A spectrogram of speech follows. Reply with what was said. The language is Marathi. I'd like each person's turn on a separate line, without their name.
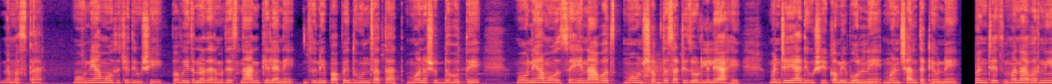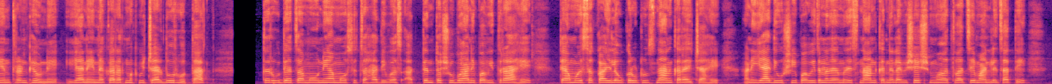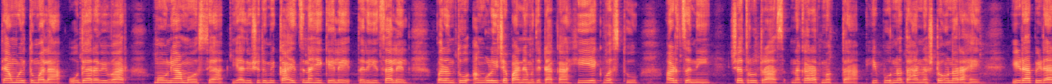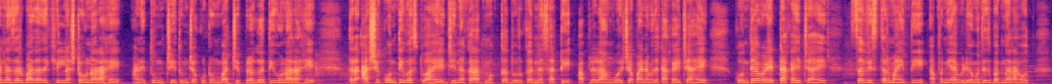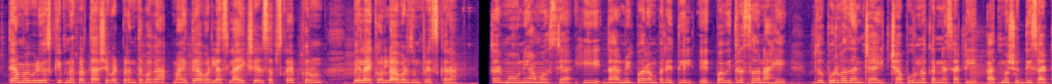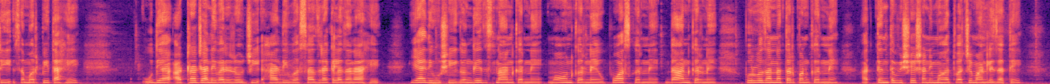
नमस्कार. मौनी अमावस्येच्या दिवशी पवित्र नद्यांमध्ये स्नान केल्याने जुनी पापे धुवून जातात मन शुद्ध होते. मौनी अमावस्या हे नावच मौन शब्दासाठी जोडलेले आहे. म्हणजे या दिवशी कमी बोलणे मन शांत ठेवणे म्हणजेच मनावर नियंत्रण ठेवणे याने नकारात्मक विचार दूर होतात. तर उद्याचा मौनी अमावस्येचा हा दिवस अत्यंत शुभ आणि पवित्र आहे. त्यामुळे सकाळी लवकर उठून स्नान करायचे आहे. आणि या दिवशी पवित्र नद्यांमध्ये स्नान करण्याला विशेष महत्त्वाचे मानले जाते. त्यामुळे तुम्हाला उद्या रविवार मौनी अमावस्या या दिवशी तुम्ही काहीच नाही केले तरीही चालेल. परंतु आंघोळीच्या पाण्यामध्ये टाका. ही एक वस्तू. अडचणी शत्रुत्रास नकारात्मकता ही पूर्णतः नष्ट होणार आहे. इडापिडा नजरबाधा देखील नष्ट होणार आहे आणि तुमची तुमच्या कुटुंबाची प्रगती होणार आहे. तर अशी कोणती वस्तू आहे जी नकारात्मकता दूर करण्यासाठी आपल्याला आंघोळीच्या पाण्यामध्ये टाकायची आहे? कोणत्या वेळेत टाकायची आहे? सविस्तर माहिती आपण या व्हिडिओमध्येच बघणार आहोत. त्यामुळे व्हिडिओ स्किप न करता शेवटपर्यंत बघा. माहिती आवडल्यास लाईक शेअर सबस्क्राईब करून बेल आयकॉनला आवर्जून प्रेस करा. तर मौनी अमावस्या ही धार्मिक परंपरेतील एक पवित्र सण आहे जो पूर्वजांच्या इच्छा पूर्ण करण्यासाठी आत्मशुद्धीसाठी समर्पित आहे. उद्या अठरा जानेवारी रोजी हा दिवस साजरा केला जाणार आहे. या दिवशी गंगेत स्नान करणे मौन करणे उपवास करणे दान करणे पूर्वजांना तर्पण करणे अत्यंत विशेष आणि महत्त्वाचे मानले जाते.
